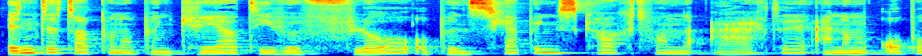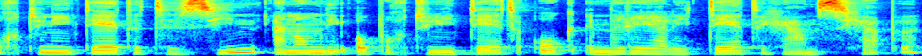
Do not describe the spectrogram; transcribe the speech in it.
in te tappen op een creatieve flow, op een scheppingskracht van de aarde en om opportuniteiten te zien en om die opportuniteiten ook in de realiteit te gaan scheppen,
